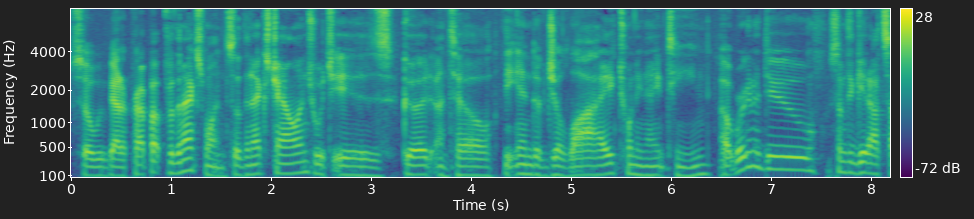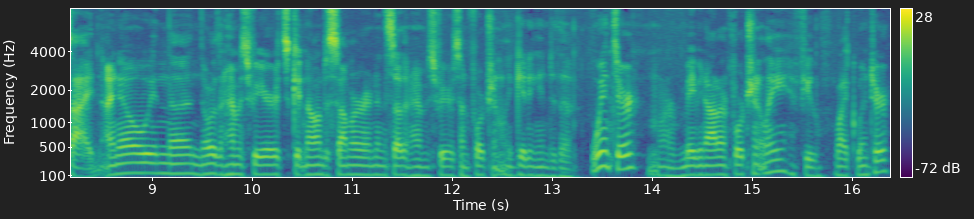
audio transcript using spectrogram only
so we've got to prep up for the next one. So the next challenge, which is good until the end of July 2019, uh, we're going to do something get outside. I know in the northern hemisphere it's getting on to summer, and in the southern hemisphere it's unfortunately getting into the winter, or maybe not unfortunately if you like winter.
